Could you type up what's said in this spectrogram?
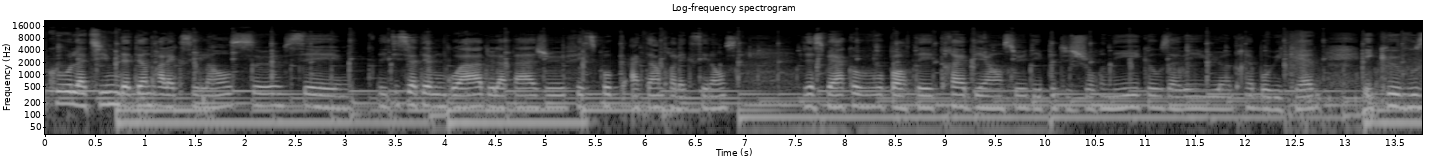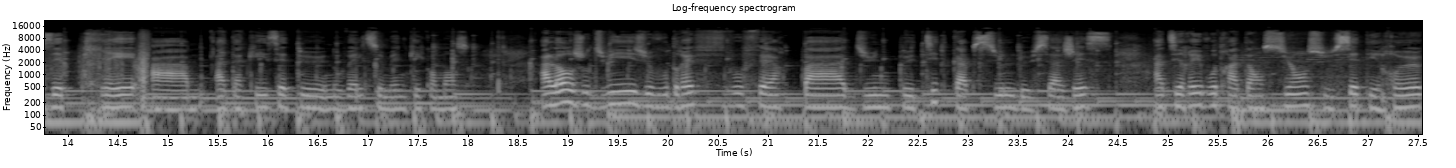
coucou la team d'Atteindre à l'excellence. C'est Laetitia Temgua de la page Facebook Atteindre l'excellence. J'espère que vous vous portez très bien ce début de journée, que vous avez eu un très beau week-end et que vous êtes prêts à attaquer cette nouvelle semaine qui commence. Alors aujourd'hui, je voudrais vous faire part d'une petite capsule de sagesse attirer votre attention sur cette erreur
